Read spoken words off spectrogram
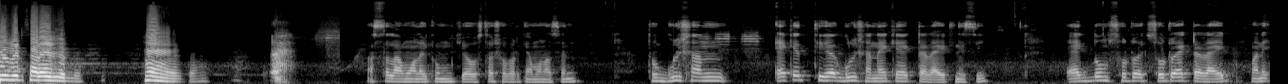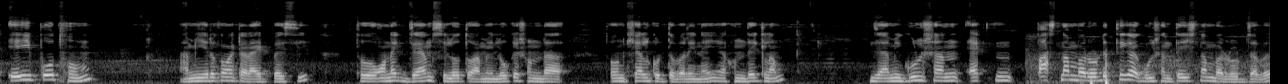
হেলমেট ছাড়ার জন্য। হ্যাঁ হ্যাঁ আসসালামু আলাইকুম, কি অবস্থা? সবার কেমন আছেন? তো গুলশান, একের থেকে গুলশান একে একটা রাইড নিছি। একদম ছোট ছোট একটা রাইড মানে এই প্রথম আমি এরকম একটা রাইড পাইছি। তো অনেক জ্যাম ছিল, তো আমি লোকেশনটা তখন খেয়াল করতে পারি নাই। এখন দেখলাম যে আমি গুলশান এক, পাঁচ নাম্বার রোডের থেকে গুলশান তেইশ নাম্বার রোড যাবে।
